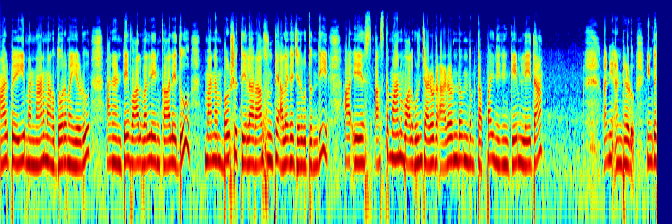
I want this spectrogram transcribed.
మారిపోయి మన నాన్న మనకు దూరం అయ్యాడు అని అంటే వాళ్ళ వల్ల ఏం కాలేదు. మనం భవిష్యత్తు ఇలా రాసుంటే అలాగే జరుగుతుంది. ఆ ఏ అస్తమానం వాళ్ళ గురించి అడగ అడగడం తప్ప ఇంకేం లేదా? అని అంటాడు. ఇంకా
